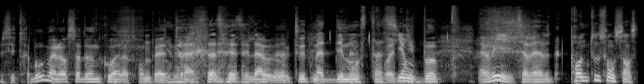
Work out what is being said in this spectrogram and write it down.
C'est très beau, mais alors ça donne quoi la trompette Bah, ça, c'est là où toute ma démonstration Du bop. Ah oui, ça va prendre tout son sens.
